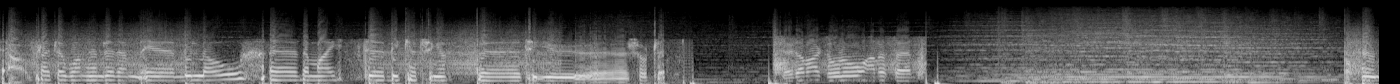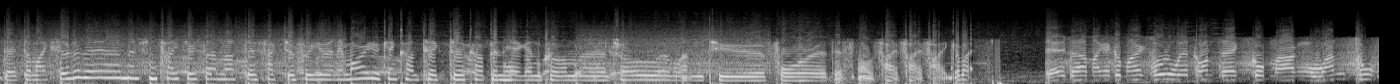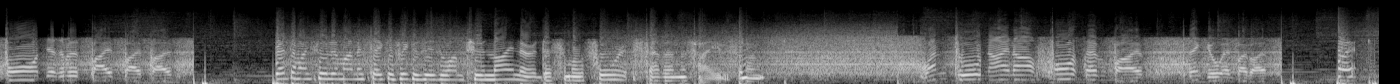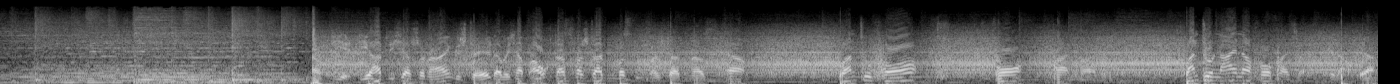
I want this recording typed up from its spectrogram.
uh, flight 100 and uh, below. Uh, they might uh, be catching up uh, to you uh, shortly. Delta Mike Zulu, understand. And Delta Mike Zulu, the mentioned fighters are not a factor for you anymore. You can contact uh, Copenhagen Control uh, 124 decimal 555. Goodbye. Delta Mike Echo Mike Zulu will contact Copenhagen 124 decimal 555. Delta Mike Zulu, my mistake, the frequency is 129 or decimal 475. So long. 129 Thank you and bye bye Die, hatte ich ja schon eingestellt, aber ich habe auch das verstanden, was du verstanden hast. Ja. 124 455. 129 455. Genau. Ja.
